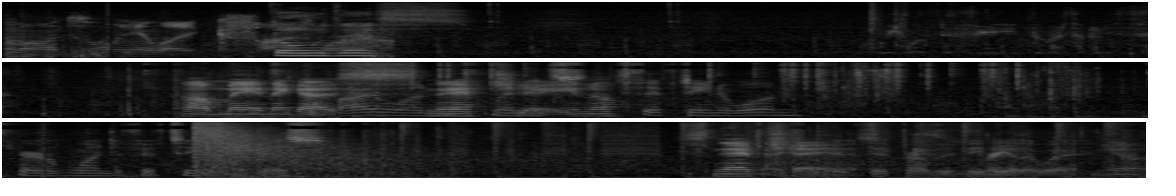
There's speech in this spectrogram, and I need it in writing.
Come on, there's only like five go more. this. Oh man, I got Buy one when Snapchat, it's you know. 15 to 1. Or 1 to 15, I guess. Actually, Snapchat. it'd probably be the other way. Yeah.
